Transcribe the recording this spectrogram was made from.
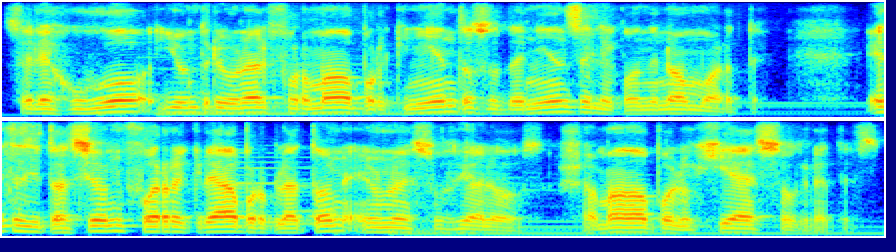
Se le juzgó y un tribunal formado por 500 atenienses le condenó a muerte. Esta situación fue recreada por Platón en uno de sus diálogos, llamado Apología de Sócrates.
